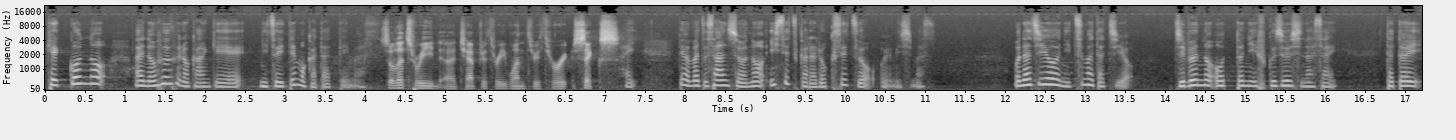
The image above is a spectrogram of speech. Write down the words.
結婚のあの夫婦の関係についても語っています、So let's read uh, chapter 3, 1 through 3, 6. はい、ではまず3章の1節から6節をお読みします。同じように妻たちよ自分の夫に服従しなさい。たとえ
